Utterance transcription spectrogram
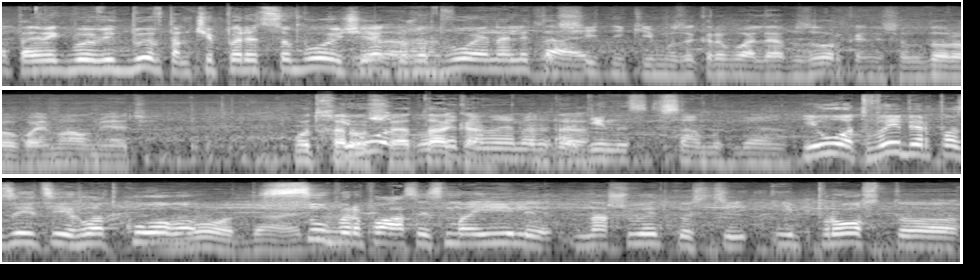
А там якби відбив там чи перед собою, чи як Да. уже двоє налітають. Защитники ему закрывали обзор, конечно, здорово поймал мяч. Вот хорошая вот- Вот атака. это, наверное, да. один из самых, да. І от вибір позиції гладкого. Вот, да, Суперпас Ісмаїлі на швидкості і просто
